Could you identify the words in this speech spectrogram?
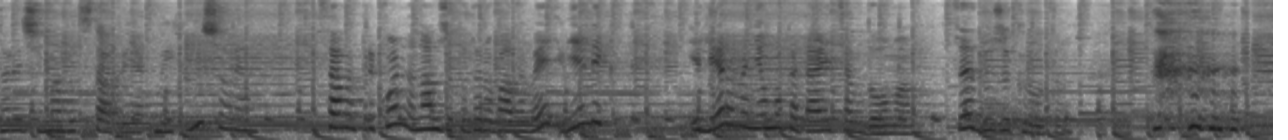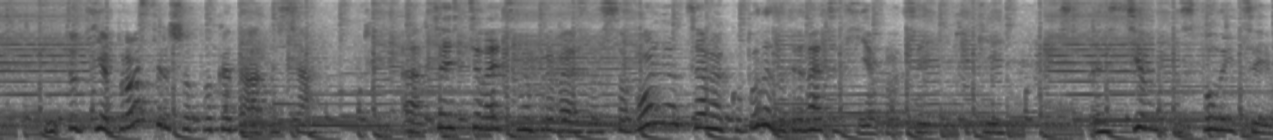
До речі, мабуть, ставлю, як ми їх вішали. Саме прикольно, нам вже подарували ве- велик, і Лера на ньому катається вдома. Це дуже круто. Тут є простір, щоб покататися. Е, Цей стілець ми привезли з собою. Це ми купили за 13 євро. Цей такий стіл з полицею.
